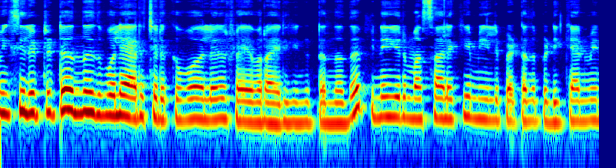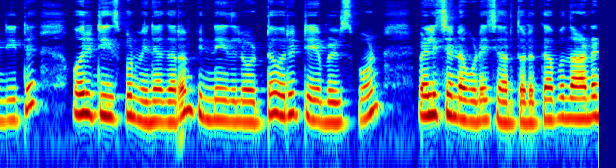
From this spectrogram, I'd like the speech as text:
മിക്സിയിലിട്ടിട്ട് ഒന്ന് ഇതുപോലെ അരച്ചെടുക്കുമ്പോൾ നല്ലൊരു ഫ്ലേവർ ആയിരിക്കും കിട്ടുന്നത്. പിന്നെ ഈ ഒരു മസാലയ്ക്ക് മീനിൽ പെട്ടെന്ന് പിടിക്കാൻ വേണ്ടിയിട്ട് ഒരു ടീസ്പൂൺ വിനെഗറും പിന്നെ ഇതിലോട്ട് ഒരു ടേബിൾ സ്പൂൺ വെളിച്ചെണ്ണ കൂടി ചേർത്ത് കൊടുക്കുക. അപ്പോൾ നാടൻ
